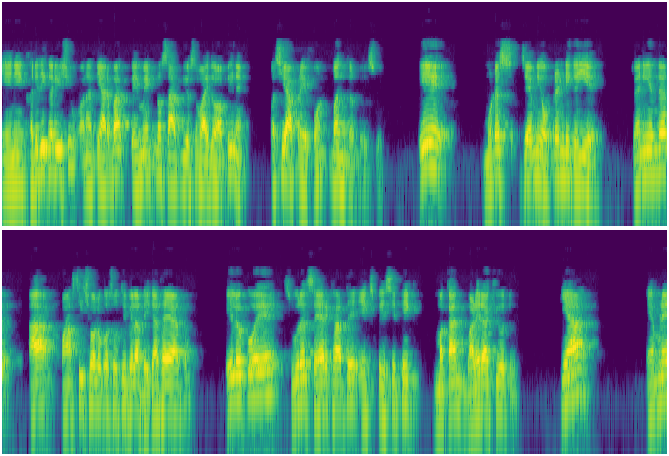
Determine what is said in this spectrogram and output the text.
એની ખરીદી કરીશું અને ત્યારબાદ પેમેન્ટનો સાત દિવસનો વાયદો આપીને પછી આપણે એ ફોન બંધ કરી દઈશું. એ મોડસ જે એમની ઓપરેન્ડી કહીએ, તો એની અંદર આ પાંચથી છ લોકો સૌથી પહેલાં ભેગા થયા હતા. એ લોકોએ સુરત શહેર ખાતે એક સ્પેસિફિક મકાન ભાડે રાખ્યું હતું. ત્યાં એમણે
